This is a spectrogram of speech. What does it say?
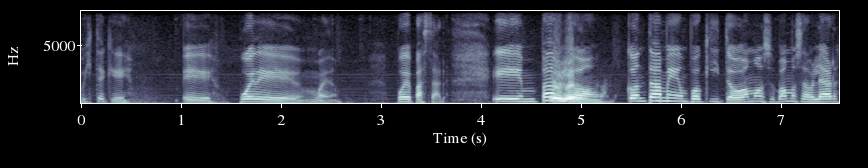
Viste que eh, puede, bueno, puede pasar. Eh, Pablo, contame un poquito, vamos, vamos a hablar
